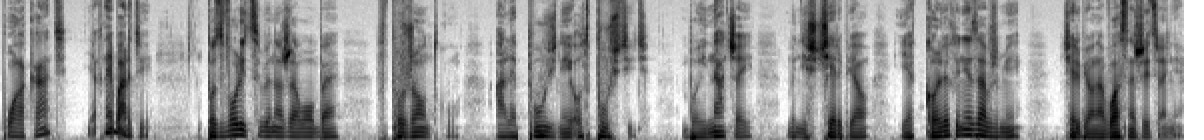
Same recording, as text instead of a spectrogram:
Płakać? Jak najbardziej. Pozwolić sobie na żałobę? W porządku, ale później odpuścić, bo inaczej będziesz cierpiał, jakkolwiek to nie zabrzmi, cierpiał na własne życzenie.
